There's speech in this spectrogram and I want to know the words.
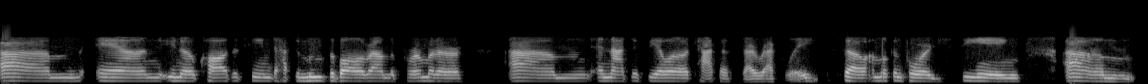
um, and, you know, cause a team to have to move the ball around the perimeter um, and not just be able to attack us directly. So I'm looking forward to seeing, um,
